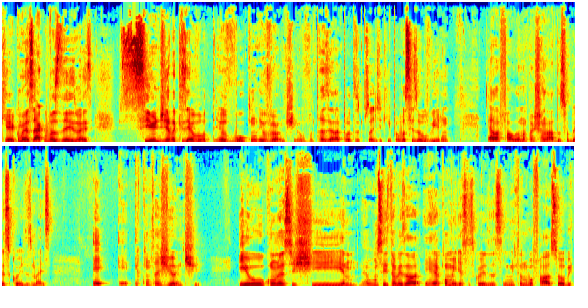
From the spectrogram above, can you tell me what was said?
querer conversar com vocês, mas se um dia ela quiser, eu vou, eu vou, eu vou, eu vou trazer ela para outros episódios aqui para vocês ouvirem ela falando apaixonada sobre as coisas, mas é, é, é contagiante. Eu, quando eu assisti. Eu não sei, talvez ela recomende essas coisas assim, então não vou falar sobre.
